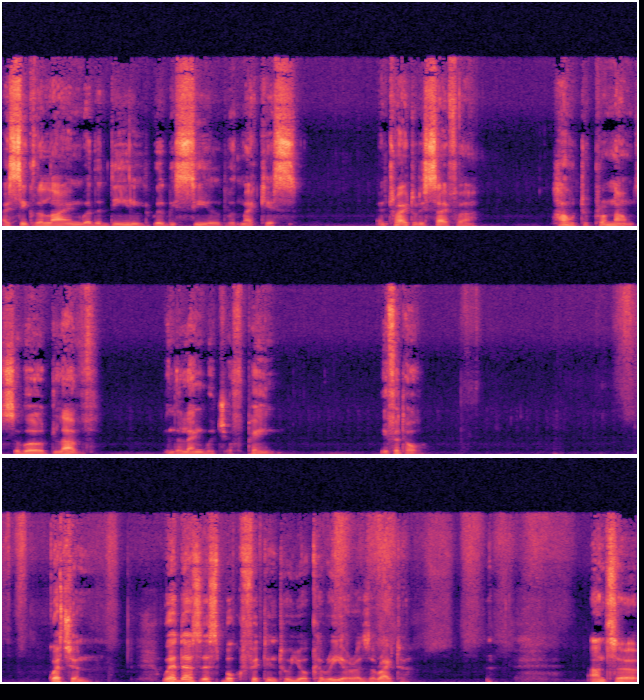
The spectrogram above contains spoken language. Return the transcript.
I seek the line where the deal will be sealed with my kiss, and try to decipher how to pronounce the word love in the language of pain if at all. Question Where does this book fit into your career as a writer? Answer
